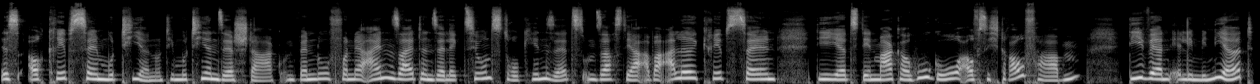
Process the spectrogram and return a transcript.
ist auch Krebszellen mutieren und die mutieren sehr stark. Und wenn du von der einen Seite einen Selektionsdruck hinsetzt und sagst, ja, aber alle Krebszellen, die jetzt den Marker Hugo auf sich drauf haben, die werden eliminiert.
